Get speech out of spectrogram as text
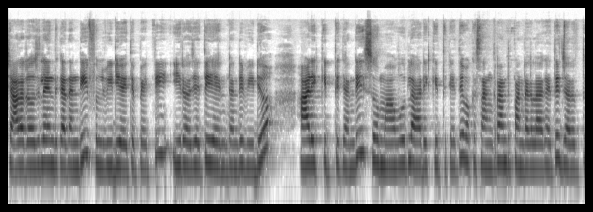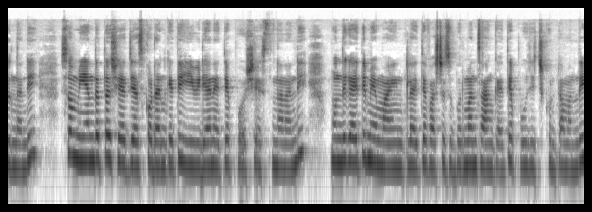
చాలా రోజులైంది కదండి ఫుల్ వీడియో అయితే పెట్టి. ఈరోజు అయితే ఏంటంటే వీడియో ఆడికిత్తికండి సో మా ఊర్లో ఆడికిత్తికి అయితే ఒక సంక్రాంతి పండగలాగా అయితే జరుగుతుందండి. సో మీ అందరితో షేర్ చేసుకోవడానికి అయితే ఈ వీడియోని అయితే పోస్ట్ చేస్తున్నానండి. ముందుగా అయితే మేము మా ఇంట్లో అయితే ఫస్ట్ సుబ్రహ్మణ్య సాంగ్కి అయితే పూజించుకుంటామండి.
